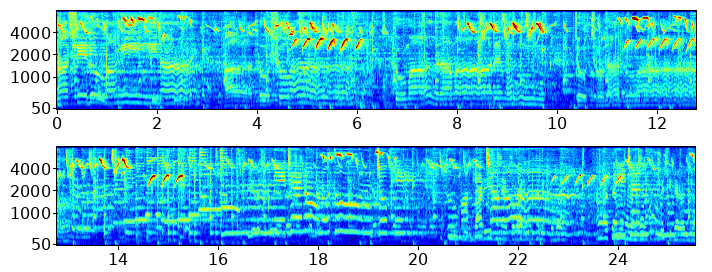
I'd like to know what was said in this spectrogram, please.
হাসির মাঙিনা আধো শোয়া তোমার আমার মুখ জোছনা ধোয়া। বাড়ি এখানে একটা বাড়ি ওখানে একটা বাড়ি আমার কাছে এমন ভালো লাগে ঘর থেকে বেশি জায়গা ভালো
